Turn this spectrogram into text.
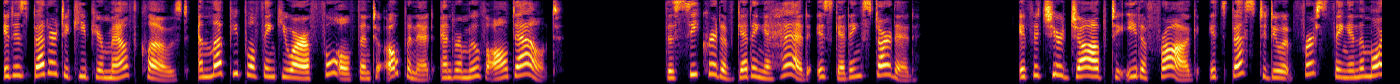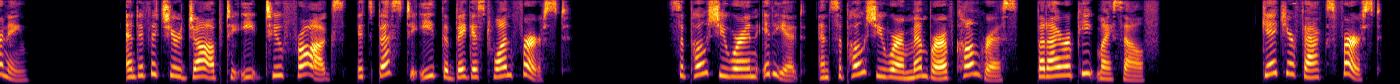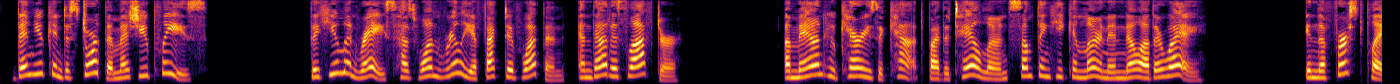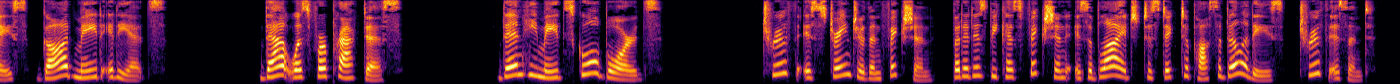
It is better to keep your mouth closed and let people think you are a fool than to open it and remove all doubt. The secret of getting ahead is getting started. If it's your job to eat a frog, it's best to do it first thing in the morning. And if it's your job to eat two frogs, it's best to eat the biggest one first. Suppose you were an idiot, and suppose you were a member of Congress, but I repeat myself. Get your facts first, then you can distort them as you please. The human race has one really effective weapon, and that is laughter. A man who carries a cat by the tail learns something he can learn in no other way. In the first place, God made idiots. That was for practice. Then he made school boards. Truth is stranger than fiction, but it is because fiction is obliged to stick to possibilities, truth isn't.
